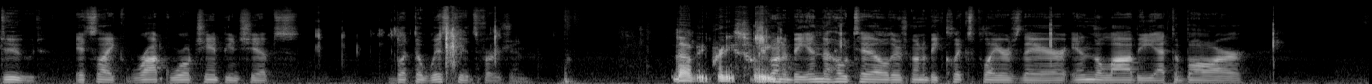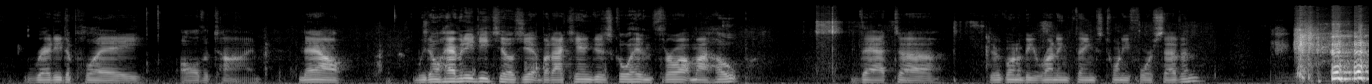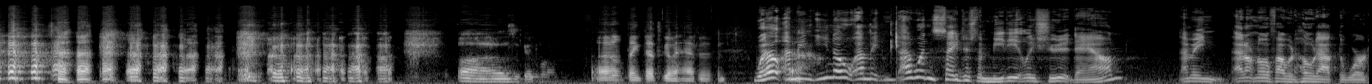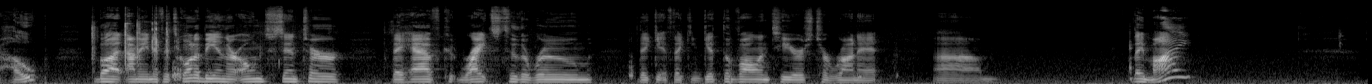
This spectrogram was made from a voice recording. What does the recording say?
dude, it's like Rock World Championships, but the WizKids version. That would be pretty sweet. You're going to be in the hotel. There's going to be clicks players there in the lobby at the bar, ready to play all the time. Now, we don't have any details yet, but I can just go ahead and throw out my hope that uh, they're going to be running things 24 7. oh, that was a good one. I don't think that's going to happen. Well, I mean, you know, I mean, I wouldn't say just immediately shoot it down. I mean, I don't know if I would hold out the word hope, but I mean, if it's going to be in their own center, they have rights to the room. They can, if they can get the volunteers to run it, um, they might.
